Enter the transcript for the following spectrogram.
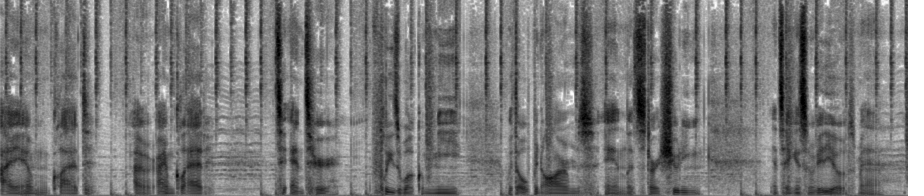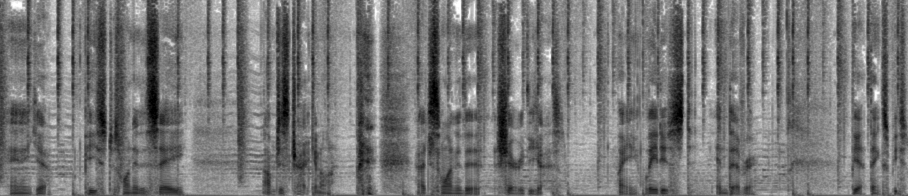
i am glad I, I am glad to enter please welcome me with open arms and let's start shooting and taking some videos man and yeah peace just wanted to say i'm just dragging on i just wanted to share with you guys my latest endeavor. But yeah thanks. Peace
